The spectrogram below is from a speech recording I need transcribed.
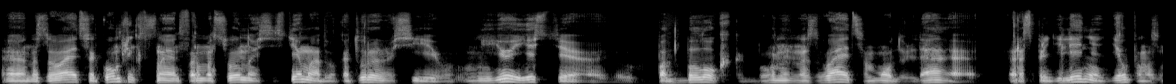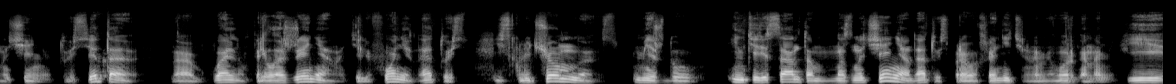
э, называется комплексная информационная система адвокатуры России. У нее есть э, подблок, как бы он и называется, модуль, да, распределение дел по назначению. То есть это а, буквально приложение на телефоне, да, то есть исключен между интересантом назначения, да, то есть правоохранительными органами, и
